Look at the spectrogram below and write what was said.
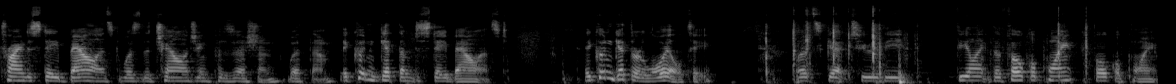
trying to stay balanced was the challenging position with them. They couldn't get them to stay balanced. They couldn't get their loyalty. Let's get to the feeling, the focal point, focal point.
